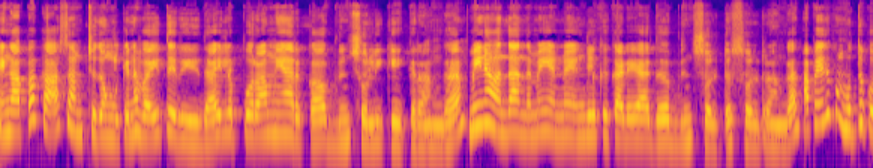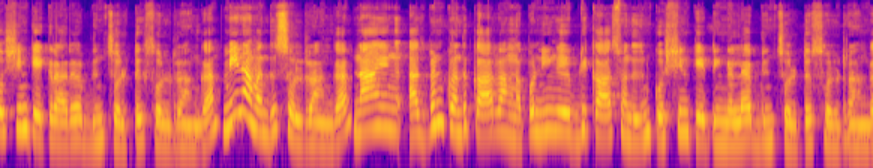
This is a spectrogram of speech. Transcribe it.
எங்க அப்பா காசு அமிச்சது. உங்களுக்கு என்ன வயிற்று தெரியுதா? இல்ல பொறாமையா இருக்கா? அப்படின்னு சொல்லி கேக்குறாங்க. மீனா வந்து அந்த மாதிரி என்ன எங்களுக்கு கிடையாது அப்படின்னு சொல்லிட்டு சொல்றாங்க. அப்ப எதுக்கு முத்து கொஸ்டின் கேக்குறாரு அப்படின்னு சொல்லிட்டு சொல்றாங்க. மீனா வந்து சொல்றாங்க நான் எங்க ஹஸ்பண்ட்க்கு வந்து கார் வாங்கினப்போ நீங்க எப்படி காசு வந்ததுன்னு கொஸ்டின் கேட்டீங்கல்ல? அப்படின்னு சொல்லிட்டு சொல்றாங்க.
